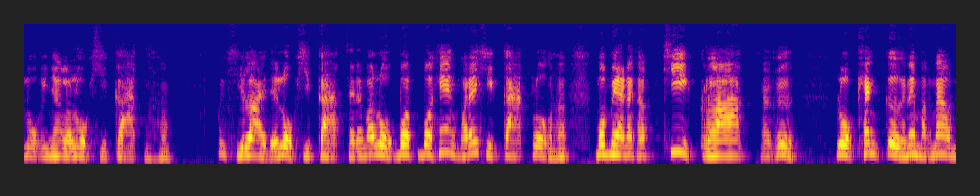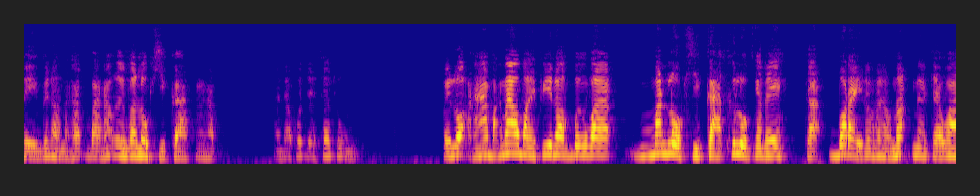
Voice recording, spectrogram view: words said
โรคอีกอย่างละโรคขี้กากนะครับไม่ขี้ลายเดี๋ยวโรคขี้กากแสดงว่าโรคบ่บ่แห้งบ่ได้ขี้กากโรคนะครับบ่แม่นะครับ ขี้กากก็คือโรคแข้งเกอร์ในหมักเน่าวเองพี่น้องนะครับบ้านเขาเอ่ยว่าโรคขี้กากนะครับอันนี้คนจะเช่าทุ่งไปเลาะหาหมักเน่าวใหม่พี่น้องเบิ่งว่ามันโรคขี้กากคือโรคยังไงกะบ่ได้เนาะพี่น้องเนาะเนื่องจากว่า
